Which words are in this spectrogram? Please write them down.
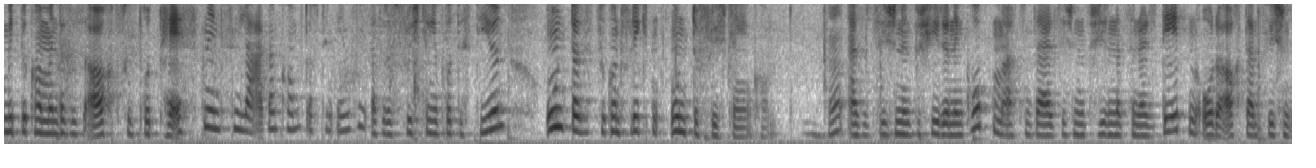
mitbekommen, dass es auch zu Protesten in diesen Lagern kommt auf den Inseln, also dass Flüchtlinge protestieren und dass es zu Konflikten unter Flüchtlingen kommt. also zwischen den verschiedenen Gruppen, auch zum Teil zwischen den verschiedenen Nationalitäten oder auch dann zwischen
